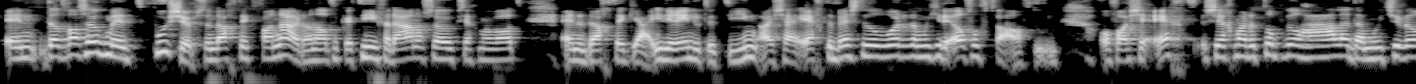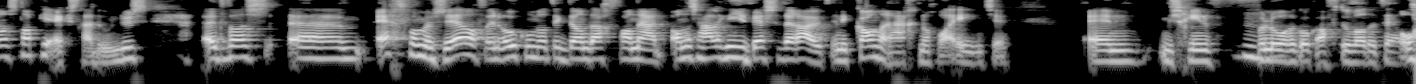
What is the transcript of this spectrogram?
En dat was ook met push-ups. Dan dacht ik van, nou, dan had ik er tien gedaan of zo, ik zeg maar wat. En dan dacht ik, ja, iedereen doet er tien. Als jij echt de beste wil worden, dan moet je er elf of twaalf doen. Of als je echt, zeg maar, de top wil halen, dan moet je wel een stapje extra doen. Dus het was ehm, echt voor mezelf. En ook omdat ik dan dacht van, nou, anders haal ik niet het beste eruit. En ik kan er eigenlijk nog wel eentje. En misschien verloor ik ook af en toe wel de tel.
